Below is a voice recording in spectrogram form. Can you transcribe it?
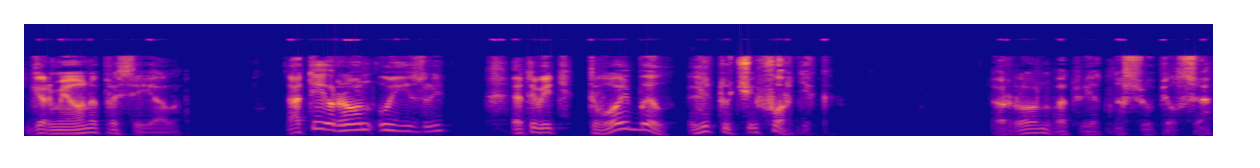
Гермиона просияла. — А ты, Рон Уизли, это ведь твой был летучий фордик? Рон в ответ насупился.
